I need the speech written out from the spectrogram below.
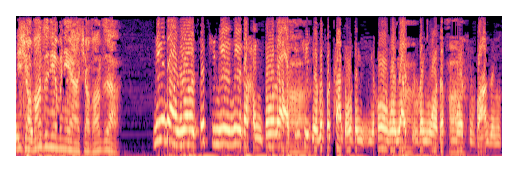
你小房子念不念啊？小房子啊，念的我这几年念的很多了，啊。今天就是不看图的，以后我要啊。问我的父母亲亡人，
